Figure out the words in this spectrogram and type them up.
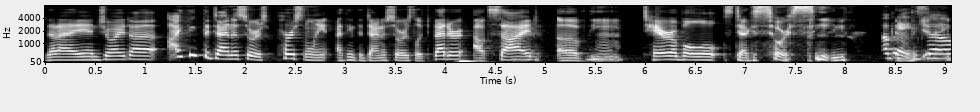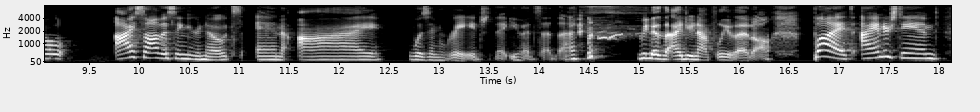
that I enjoyed. Uh, I think the dinosaurs, personally, I think the dinosaurs looked better outside of the mm-hmm. terrible Stegosaurus scene. Okay, so I saw this in your notes and I was enraged that you had said that because I do not believe that at all. But I understand.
